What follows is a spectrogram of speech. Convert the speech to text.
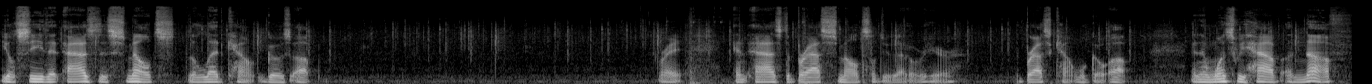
You'll see that as this smelts, the lead count goes up. Right? And as the brass smelts, I'll do that over here, the brass count will go up. And then once we have enough,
